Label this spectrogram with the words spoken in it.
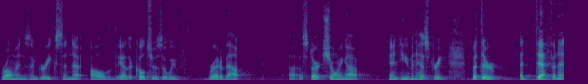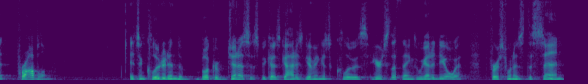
Romans and Greeks and the, all the other cultures that we've read about uh, start showing up in human history. But they're a definite problem. It's included in the book of Genesis because God is giving us clues. Here's the things we got to deal with. First one is the sin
